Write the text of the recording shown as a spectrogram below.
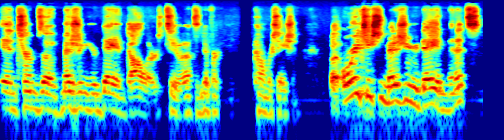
in terms of measuring your day in dollars too. That's a different conversation. But orientation, measuring your day in minutes,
